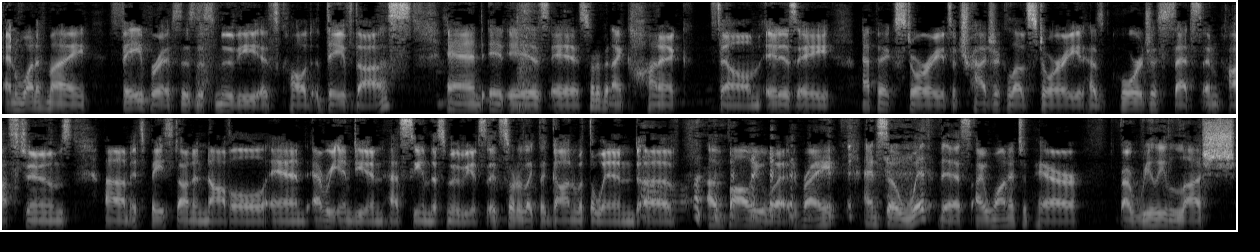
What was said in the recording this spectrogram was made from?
And one of my favorites is this movie. It's called Devdas, and it is a sort of an iconic film. It is a epic story. It's a tragic love story. It has gorgeous sets and costumes. Um, it's based on a novel, and every Indian has seen this movie. It's it's sort of like the Gone with the Wind of of Bollywood, right? And so with this, I wanted to pair a really lush,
